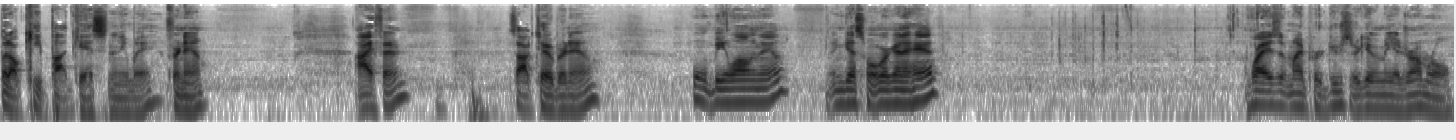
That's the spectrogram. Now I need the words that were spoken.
but i'll keep podcasting anyway for now. iphone. It's october now. Won't be long now. And guess what we're gonna have? Why isn't my producer giving me a drum roll?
